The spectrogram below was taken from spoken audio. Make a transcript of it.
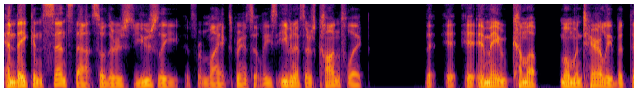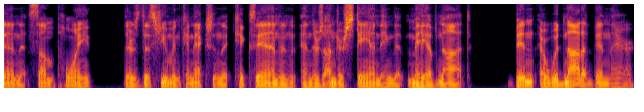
and they can sense that so there's usually from my experience at least even if there's conflict it, it, it may come up momentarily but then at some point there's this human connection that kicks in and, and there's understanding that may have not been or would not have been there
